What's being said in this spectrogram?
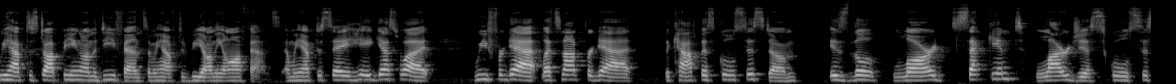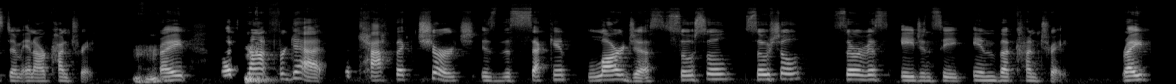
we have to stop being on the defense and we have to be on the offense. And we have to say, hey, guess what? We forget, let's not forget the Catholic school system is the large second largest school system in our country. Mm-hmm. Right? Let's not forget the Catholic Church is the second largest social social service agency in the country. Right?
